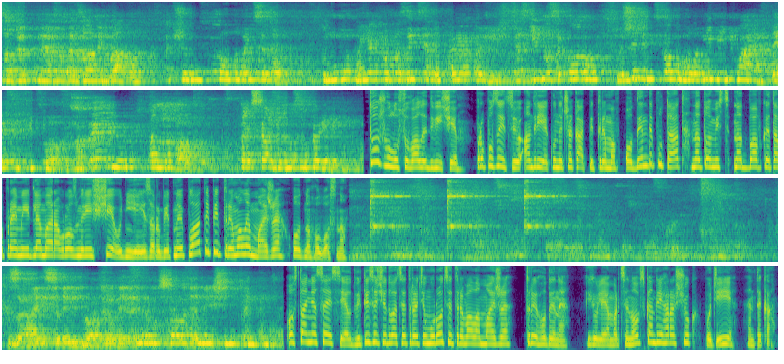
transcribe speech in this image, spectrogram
за, е, за державний планом. Так що міського голови все добре. Тому моя пропозиція до проєкту рішення. Згідно закону, лишити міському голові мінімально 10% на премію та надбавку. Так скажемо, на сухарі. Тож голосували двічі. Пропозицію Андрія Куничака підтримав один депутат. Натомість надбавки та премії для мера в розмірі ще однієї заробітної плати підтримали майже одноголосно. За 31, проти 1, не голосували 1, рішення прийнято. Остання сесія в 2023 році тривала майже три години. Юлія Марціновська, Андрій Гаращук. Події НТК.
